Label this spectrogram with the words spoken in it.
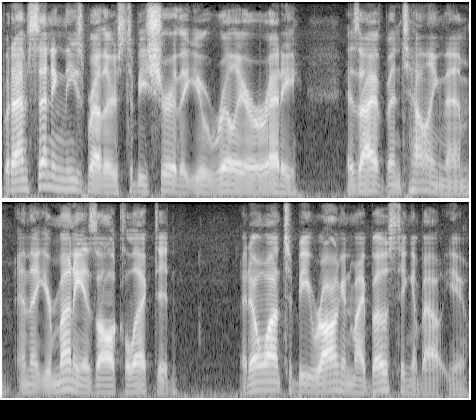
But I'm sending these brothers to be sure that you really are ready, as I have been telling them, and that your money is all collected. I don't want to be wrong in my boasting about you.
